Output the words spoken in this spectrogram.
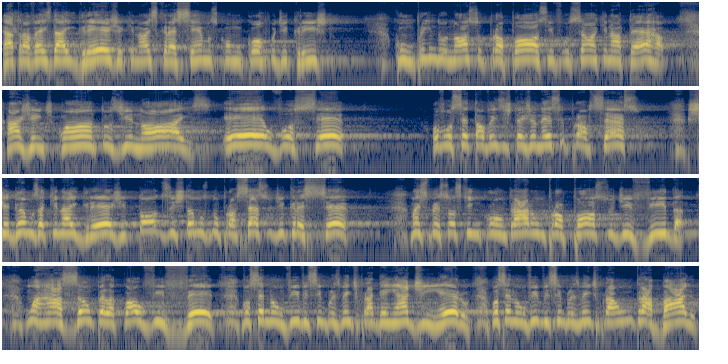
É através da igreja que nós crescemos como corpo de Cristo, cumprindo o nosso propósito e função aqui na terra. Ah, gente, quantos de nós, eu, você, ou você talvez esteja nesse processo, Chegamos aqui na igreja e todos estamos no processo de crescer, mas pessoas que encontraram um propósito de vida, uma razão pela qual viver. Você não vive simplesmente para ganhar dinheiro, você não vive simplesmente para um trabalho,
